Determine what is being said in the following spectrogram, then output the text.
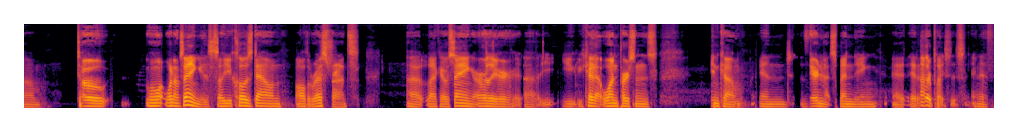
Um, so wh- what I'm saying is, so you close down all the restaurants. Uh, like I was saying earlier, uh, you, you cut out one person's income, and they're not spending at, at other places. And if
